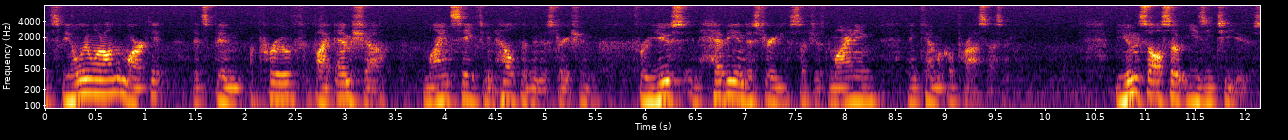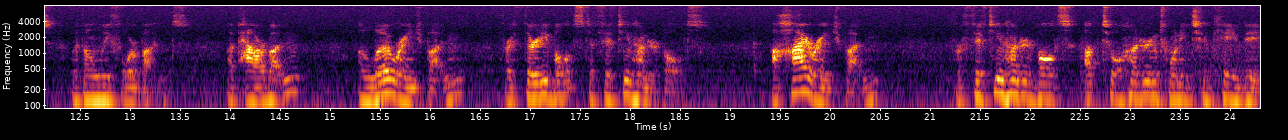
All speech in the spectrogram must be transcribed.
It's the only one on the market that's been approved by MSHA, Mine Safety and Health Administration, for use in heavy industry such as mining and chemical processing. The unit's also easy to use with only four buttons. A power button, a low range button for 30 volts to 1500 volts, a high range button for 1500 volts up to 122 kV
